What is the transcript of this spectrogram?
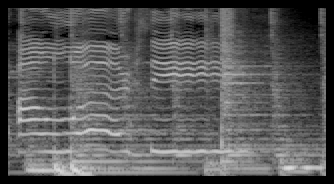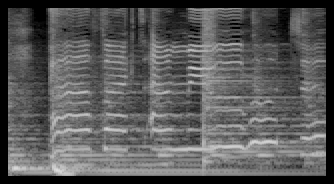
we are worthy, perfect and beautiful.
